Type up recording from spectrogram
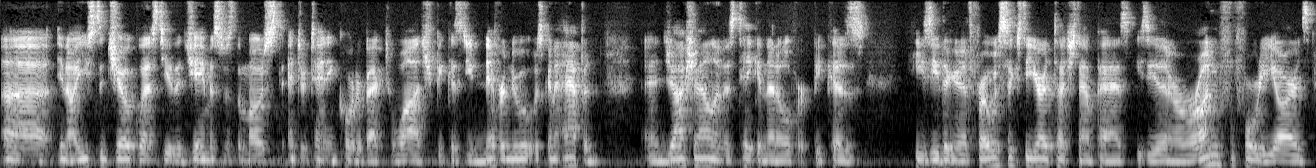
Uh, you know, I used to joke last year that Jameis was the most entertaining quarterback to watch because you never knew what was going to happen, and Josh Allen has taken that over because he's either going to throw a 60-yard touchdown pass, he's either going to run for 40 yards,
